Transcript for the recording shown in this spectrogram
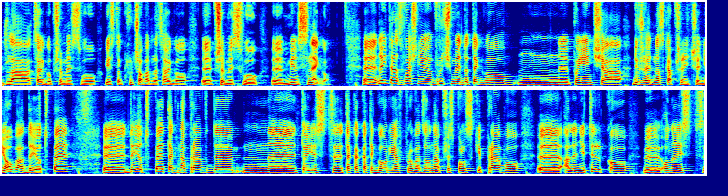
dla całego przemysłu, jest to kluczowa dla całego przemysłu mięsnego. E, no i teraz właśnie wróćmy do tego mm, pojęcia duża jednostka przeliczeniowa, DJP. E, DJP tak naprawdę mm, e, to jest taka kategoria wprowadzona przez polskie prawo, ale nie tylko. Ona jest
